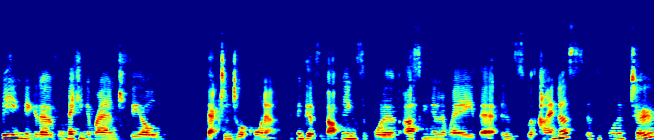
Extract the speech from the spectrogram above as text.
being negative or making a brand feel backed into a corner. I think it's about being supportive, asking in a way that is with kindness is important too,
